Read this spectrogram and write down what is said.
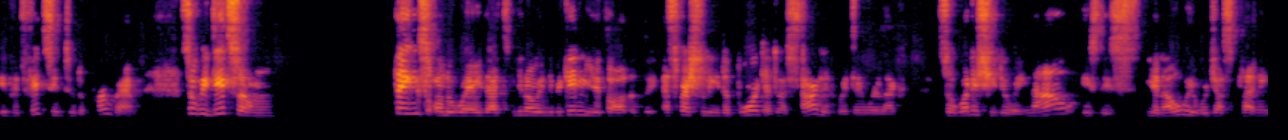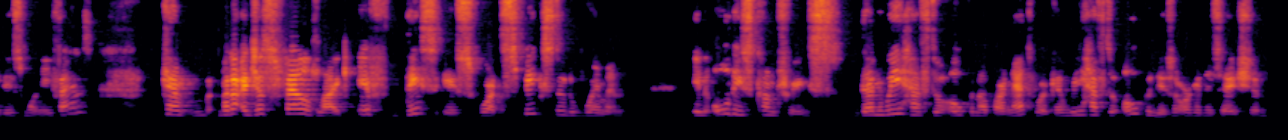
if it fits into the program. So we did some things on the way that you know in the beginning you thought, especially the board that I started with, they were like, "So what is she doing now? Is this you know we were just planning this one event." Can, but I just felt like if this is what speaks to the women in all these countries, then we have to open up our network and we have to open this organization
